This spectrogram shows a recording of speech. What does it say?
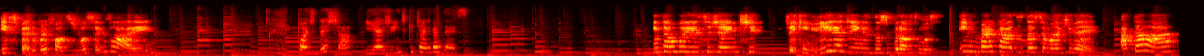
Espero ver fotos de vocês lá, hein? Pode deixar, e é a gente que te agradece. Então foi isso, gente. Fiquem ligadinhos nos próximos embarcados da semana que vem. Até lá!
